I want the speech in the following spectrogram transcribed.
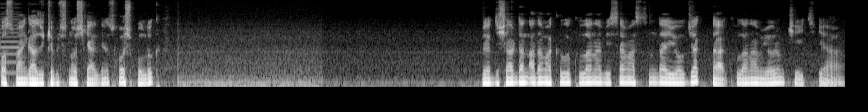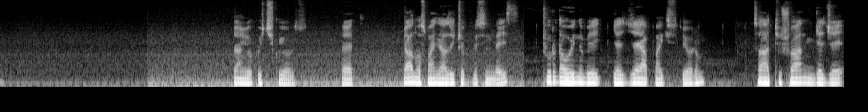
Osman Gazi Köprüsü'ne hoş geldiniz. Hoş bulduk. Böyle dışarıdan adam akıllı kullanabilsem aslında iyi olacak da kullanamıyorum ki hiç ya. Şu an yokuş çıkıyoruz. Evet. Şu an Osman Gazi Köprüsü'ndeyiz. Şurada oyunu bir gece yapmak istiyorum. Saati şu an gece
